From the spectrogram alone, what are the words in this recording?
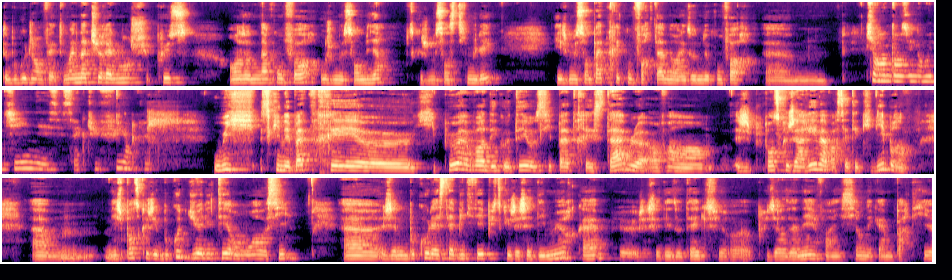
de beaucoup de gens en fait. Moi, naturellement, je suis plus en zone d'inconfort où je me sens bien parce que je me sens stimulée et je me sens pas très confortable dans les zones de confort. Euh... Tu rentres dans une routine et c'est ça que tu fuis en fait. Oui, ce qui n'est pas très, euh, qui peut avoir des côtés aussi pas très stables. Enfin, je pense que j'arrive à avoir cet équilibre, euh, mais je pense que j'ai beaucoup de dualité en moi aussi. J'aime beaucoup la stabilité puisque j'achète des murs quand même. J'achète des hôtels sur plusieurs années. Enfin, ici, on est quand même parti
